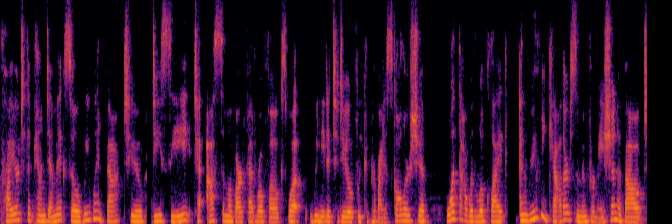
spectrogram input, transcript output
prior to the pandemic. So we went back to DC to ask some of our federal folks what we needed to do, if we could provide a scholarship, what that would look like, and really gather some information about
